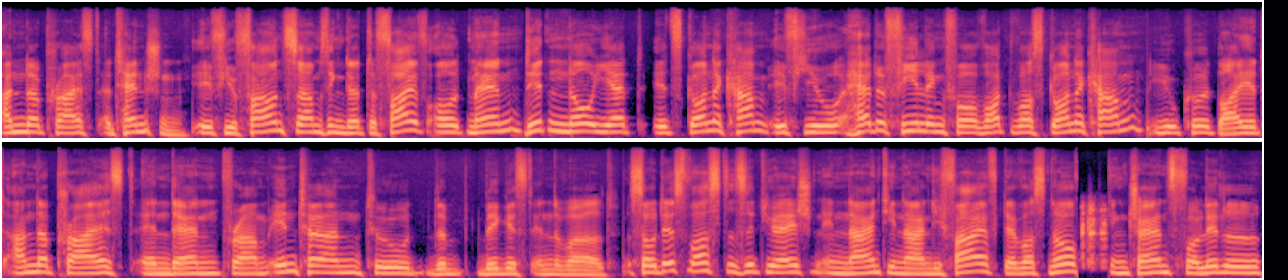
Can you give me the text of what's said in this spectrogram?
underpriced attention. If you found something that the five old men didn't know yet it's gonna come, if you had a feeling for what was gonna come, you could buy it underpriced and then from intern to the biggest in the world. So this was the situation in 1995. There was no chance for little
